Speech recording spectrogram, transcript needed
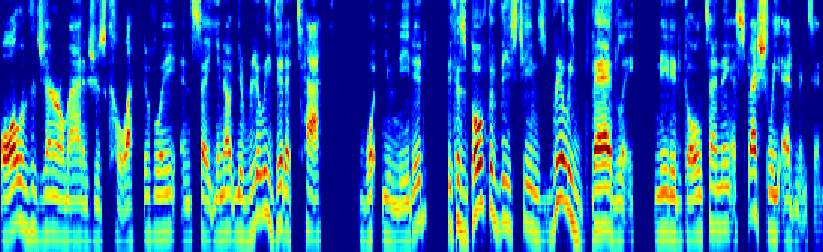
all of the general managers collectively and say, you know, you really did attack what you needed because both of these teams really badly needed goaltending, especially Edmonton.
